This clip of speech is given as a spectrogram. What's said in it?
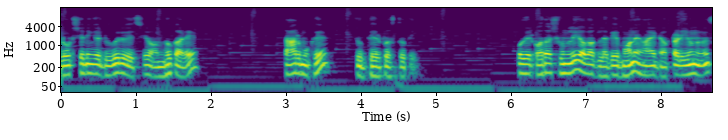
লোডশেডিংয়ে ডুবে রয়েছে অন্ধকারে, তার মুখে যুদ্ধের প্রস্তুতি। ওদের কথা শুনলেই অবাক লাগে, মনে হয় ডক্টর ইউনুস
